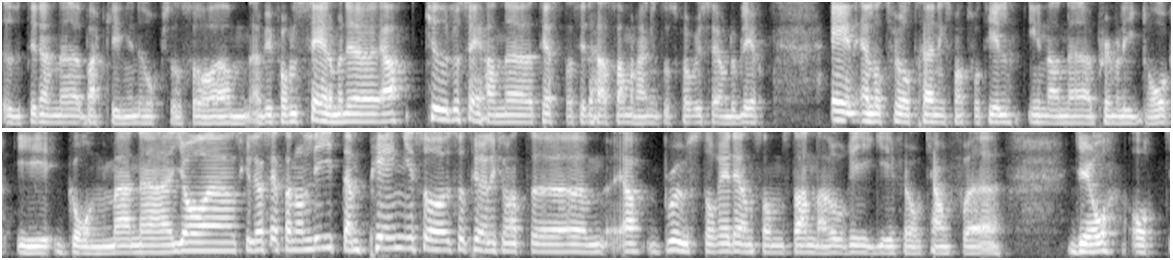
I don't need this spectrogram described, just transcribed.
ut i den backlinjen nu också. Så vi får väl se det. Men det är ja, kul att se han testas i det här sammanhanget och så får vi se om det blir en eller två träningsmatcher till innan eh, Premier League drar igång. Men eh, jag eh, skulle jag sätta någon liten peng så, så tror jag liksom att eh, ja, Brewster är den som stannar och Rigi får kanske gå och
